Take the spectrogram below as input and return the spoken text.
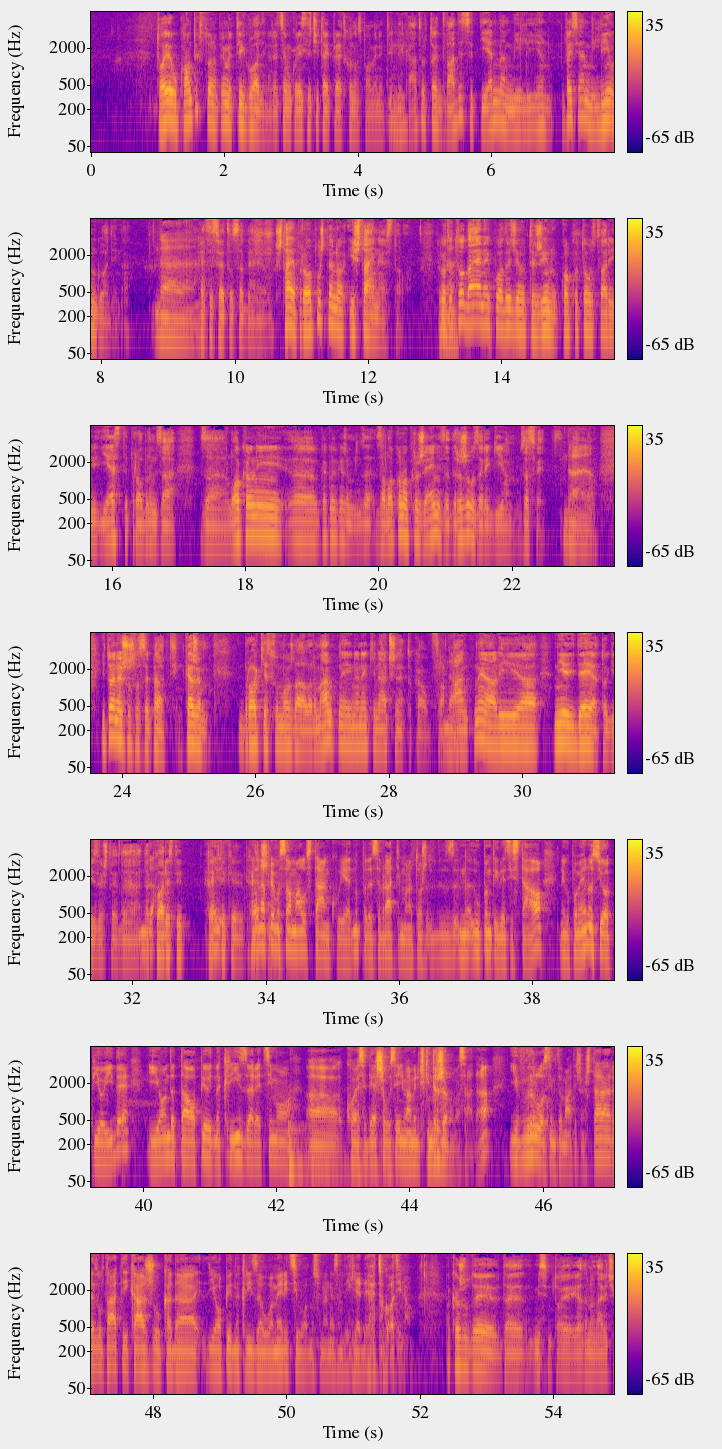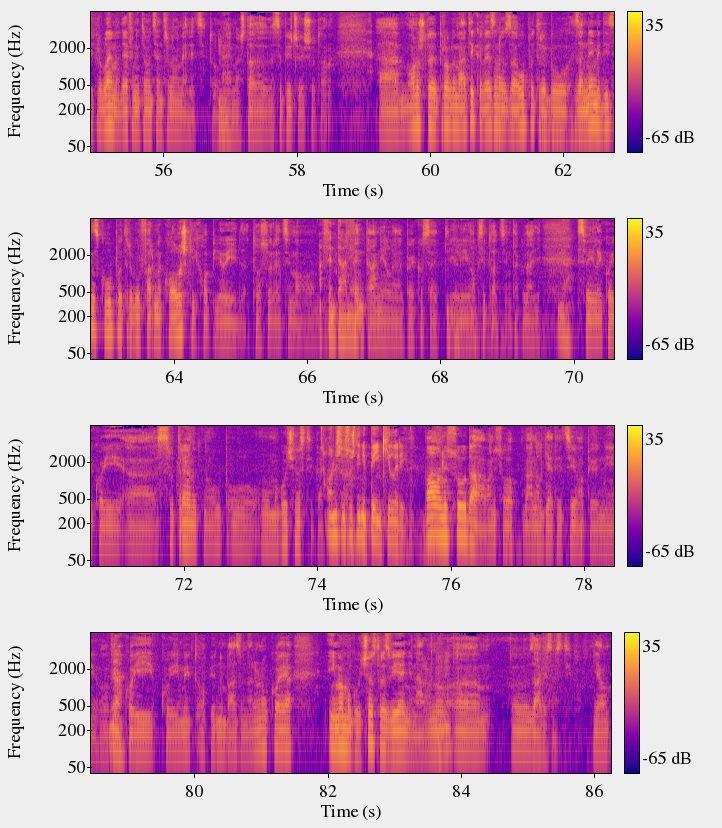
To je u kontekstu, na primjer, tih godina, recimo koristići taj prethodno spomenuti mm. indikator, to je 21 milion, 21 milion godina. Da, da, da. Kad se sve to sabere. Šta je propušteno i šta je nestalo. Tako da to daje neku određenu težinu, koliko to u stvari jeste problem za, za lokalni, uh, kako da kažem, za, za lokalno okruženje, za državu, za region, za svet. Da, da. I to je nešto što se prati. Kažem, brojke su možda alarmantne i na neki način, eto, kao frapantne, da. ali uh, nije ideja tog izveštaja da, da, da. koristi tektike. Hajde, hajde napravimo samo malu stanku jednu, pa da se vratimo na to, što, na, upamti gde si stao, nego pomenuo si opioide i onda ta opioidna kriza, recimo, a, koja se dešava u Sjednjim američkim državama sada, je vrlo simptomatična. Šta rezultati kažu kada je opioidna kriza u Americi u odnosu na, ne znam, 2009. godinu? Pa kažu da je, da je, mislim, to je jedan od najvećih problema, definitivno u Centralnoj Americi. Tu ne. nema šta da, da se priča još o tome. A, ono što je problematika vezano za upotrebu, za nemedicinsku upotrebu farmakoloških opioida, to su recimo Fentanil. fentanil, Percocet ili oksitocin, tako dalje. Da. Sve i lekovi koji a, su trenutno u, u, u mogućnosti. Oni su u suštini painkilleri. Pa oni su, da, oni su analgetici, opioidni, ovi, da. koji, koji imaju opioidnu bazu, naravno, koja ima mogućnost razvijenja, naravno, mm -hmm. a, a, zavisnosti. Jel?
